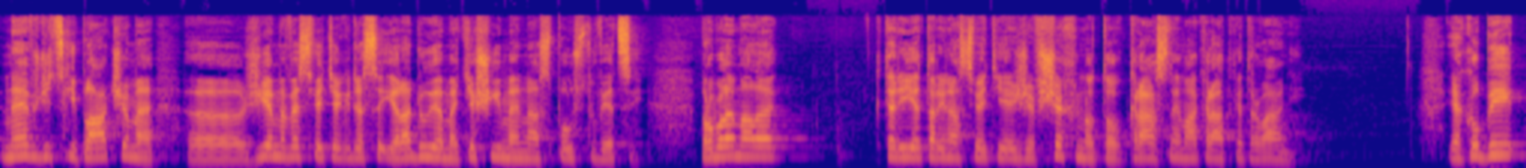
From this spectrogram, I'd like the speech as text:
ne vždycky pláčeme, eh, žijeme ve světě, kde se i radujeme, těšíme na spoustu věcí. Problém ale, který je tady na světě, je, že všechno to krásné má krátké trvání. Jakoby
